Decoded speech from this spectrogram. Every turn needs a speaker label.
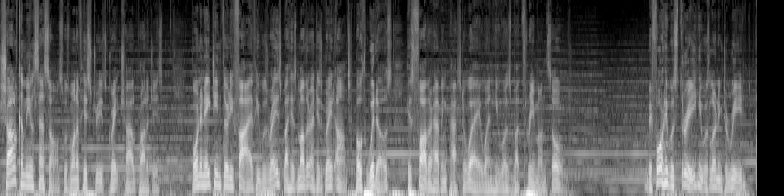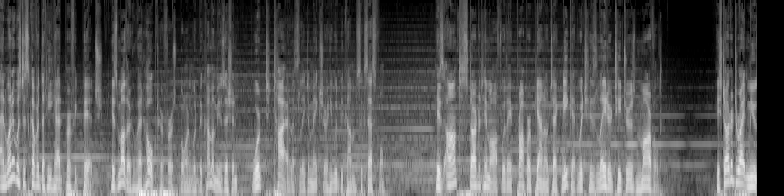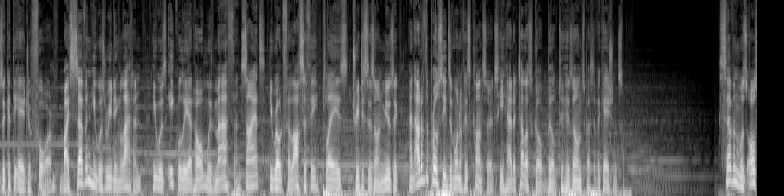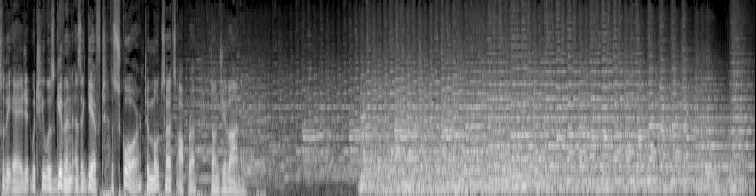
Speaker 1: Charles Camille Saint-Saëns was one of history's great child prodigies. Born in 1835, he was raised by his mother and his great aunt, both widows, his father having passed away when he was but three months old. Before he was three, he was learning to read, and when it was discovered that he had perfect pitch, his mother, who had hoped her firstborn would become a musician, worked tirelessly to make sure he would become successful. His aunt started him off with a proper piano technique at which his later teachers marveled. He started to write music at the age of four. By seven, he was reading Latin. He was equally at home with math and science. He wrote philosophy, plays, treatises on music, and out of the proceeds of one of his concerts, he had a telescope built to his own specifications. Seven was also the age at which he was given as a gift the score to Mozart's opera Don Giovanni.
